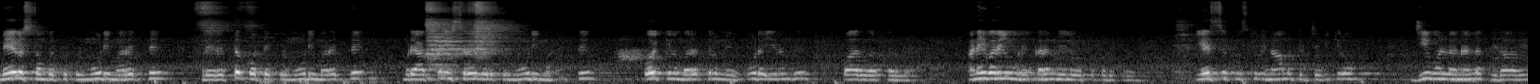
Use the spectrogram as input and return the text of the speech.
மேகஸ்தம்பத்துக்குள் மூடி மறைத்து உடைய இரத்த கோட்டைக்குள் மூடி மறைத்து உடைய அக்கனை சிறைகளுக்குள் மூடி மறைத்து போக்கிலும் மரத்திலும் நீ கூட இருந்து பாதுகாத்தவர்கள் அனைவரையும் உடைய கரங்களில் ஒப்புக் கொடுக்கிறோம் இயேசு கிறிஸ்துவின் நாமத்தில் ஜெபிக்கிறோம். ஜீவனில் நல்ல பிதாவே.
